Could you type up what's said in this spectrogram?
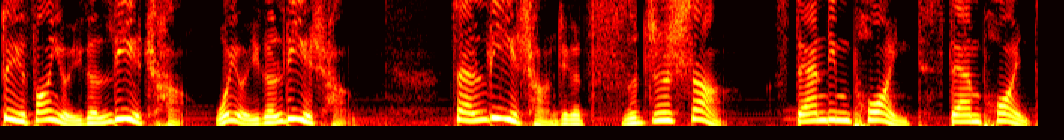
对方有一个立场，我有一个立场，在立场这个词之上，standing point，standpoint，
